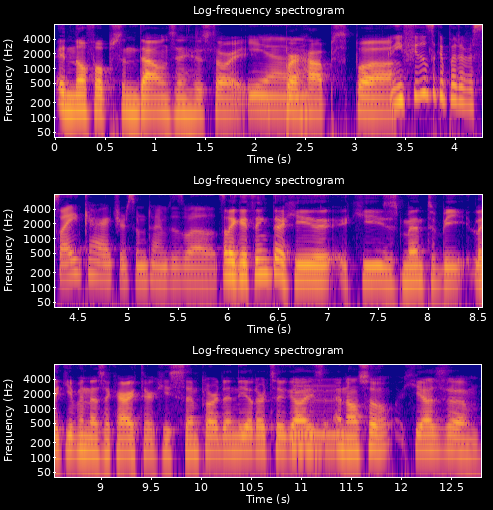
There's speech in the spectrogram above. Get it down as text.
enough ups and downs in his story. Yeah. Perhaps, but And he feels like a bit of a side character sometimes as well. It's like I think that he he's meant to be like even as a character he's simpler than the other two guys, Mm. and also he has um.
